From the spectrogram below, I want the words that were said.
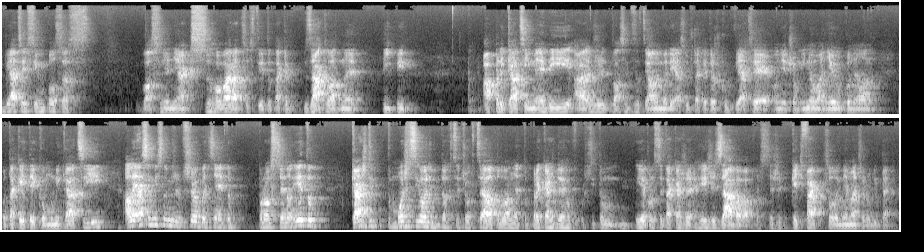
viacej simple sa vlastne nejak zhovárať cez tieto také základné typy aplikácií médií a že vlastne sociálne médiá sú už také trošku viacej o niečom inom a nie úplne len o takej tej komunikácii. Ale ja si myslím, že všeobecne je to proste, no je to, každý to môže si hovoriť, kto chce, čo chce, ale podľa mňa to pre každého v určitom je proste taká, že hej, že zábava proste, že keď fakt človek nemá čo robiť, tak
